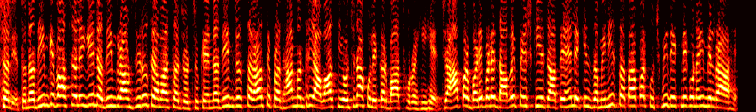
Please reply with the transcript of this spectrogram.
चलिए तो नदीम के पास चलेंगे। नदीम ग्राउंड ज़ीरो से हमारे साथ जुड़ चुके हैं। नदीम, जिस तरह से प्रधानमंत्री आवास योजना को लेकर बात हो रही है, जहाँ पर बड़े बड़े दावे पेश किए जाते हैं, लेकिन जमीनी सतह पर कुछ भी देखने को नहीं मिल रहा है।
